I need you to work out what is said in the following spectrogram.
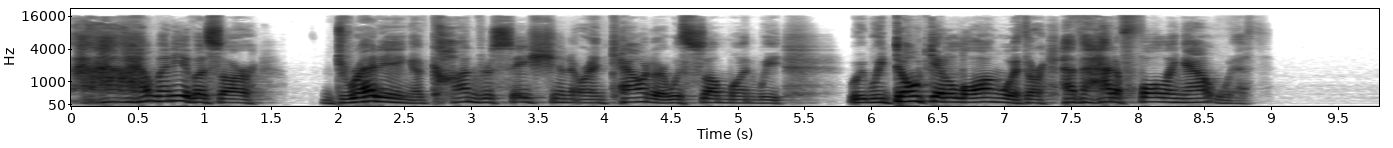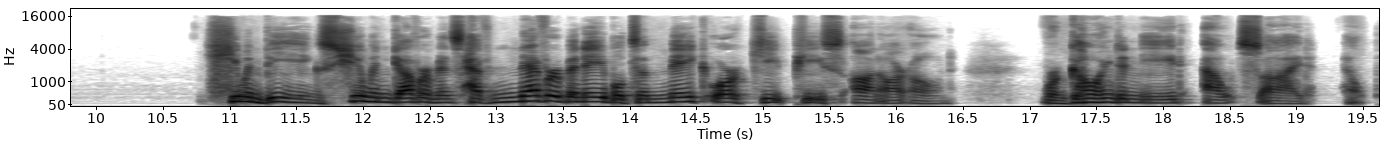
How many of us are dreading a conversation or encounter with someone we, we, we don't get along with or have had a falling out with? human beings, human governments have never been able to make or keep peace on our own. We're going to need outside help.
